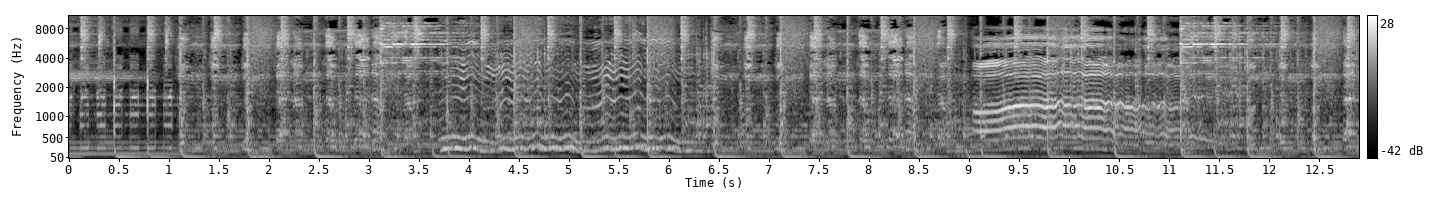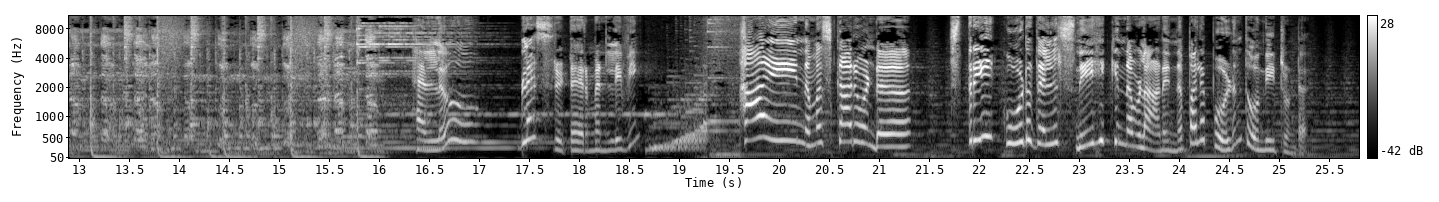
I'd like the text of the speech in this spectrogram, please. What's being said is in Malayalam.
റിട്ടയർമെന്റ് ലിവിംഗ് ഹായ് നമസ്കാരമുണ്ട്. സ്ത്രീ കൂടുതൽ സ്നേഹിക്കുന്നവളാണെന്ന് പലപ്പോഴും തോന്നിയിട്ടുണ്ട്.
